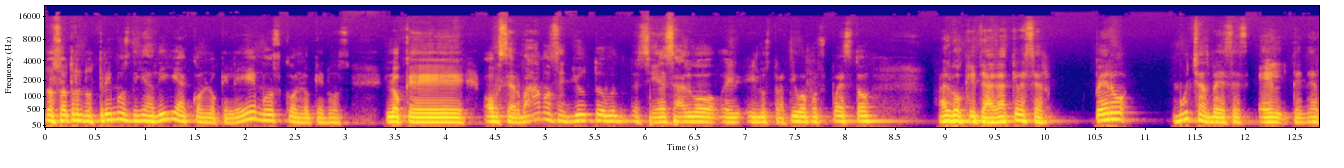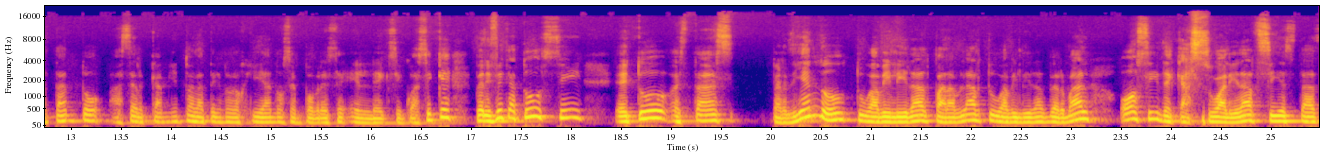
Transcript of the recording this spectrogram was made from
nosotros nutrimos día a día con lo que leemos, con lo que nos lo que observamos en YouTube, si es algo ilustrativo, por supuesto, algo que te haga crecer. Pero muchas veces el tener tanto acercamiento a la tecnología nos empobrece el léxico. Así que verifica tú si eh, tú estás perdiendo tu habilidad para hablar, tu habilidad verbal, o si de casualidad si estás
